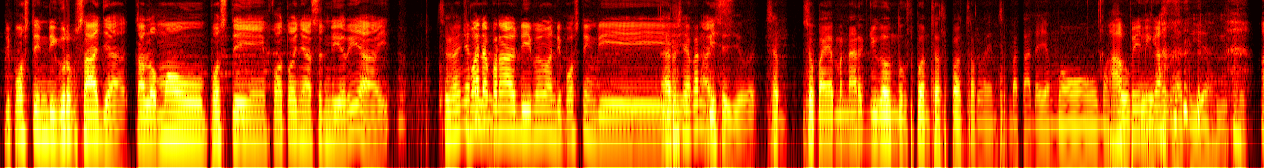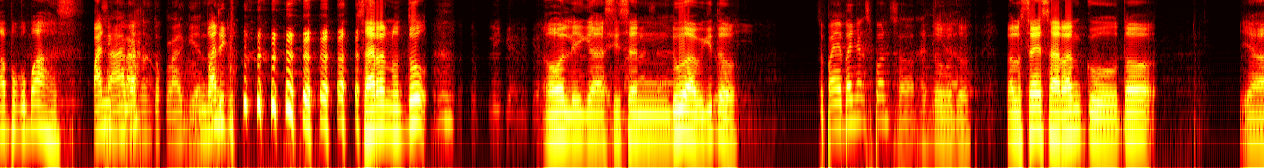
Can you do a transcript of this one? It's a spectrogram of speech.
Diposting di grup saja. Kalau mau posting fotonya sendiri ya itu. Sebenarnya Cuma kan tidak pernah di memang diposting di harusnya kan Ais. bisa juga supaya menarik juga untuk sponsor-sponsor lain sempat ada yang mau masuk ini, Kak? untuk hadiah gitu. Apa aku bahas? Panik Saran kah? untuk lagi ya. Panik. Saran untuk Oh Liga season 2 begitu. Supaya banyak sponsor. Betul betul. Kalau saya saranku tuh ya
